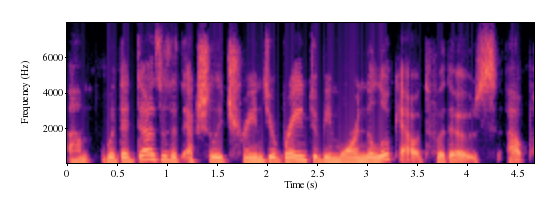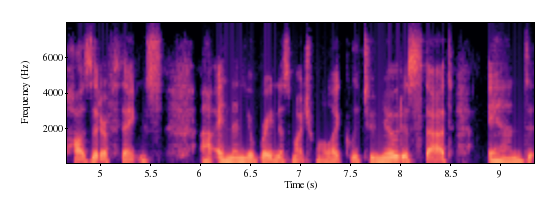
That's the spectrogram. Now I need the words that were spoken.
Um, what that does is it actually trains your brain to be more on the lookout for those uh, positive things uh, and then your brain is much more likely to notice that and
